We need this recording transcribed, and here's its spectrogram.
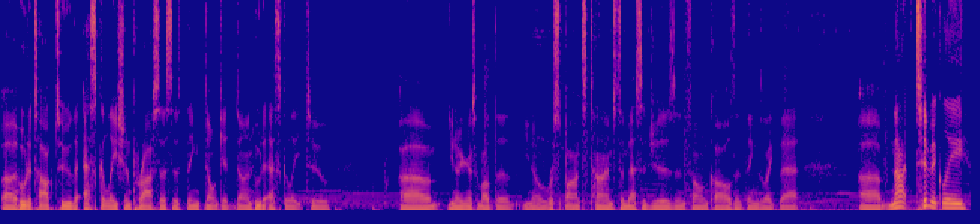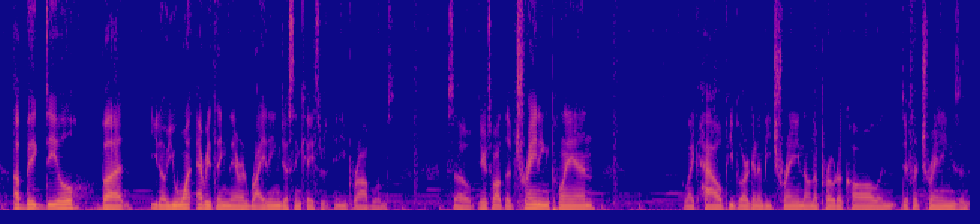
uh, who to talk to, the escalation process if things don't get done, who to escalate to. Um, you know, you're going to talk about the you know response times to messages and phone calls and things like that. Uh, not typically a big deal, but you know you want everything there in writing just in case there's any problems. So you're going to talk about the training plan like how people are going to be trained on the protocol and different trainings and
